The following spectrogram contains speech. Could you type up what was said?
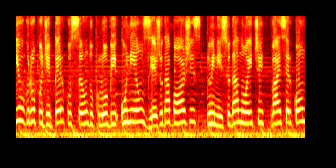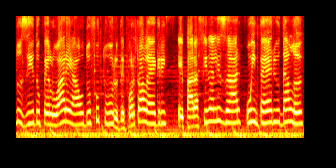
e o grupo de percussão do clube Uniãozejo da Borges, no início da noite, vai ser conduzido pelo Areal do Futuro de Porto Alegre. E para finalizar, o Império da Lã,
